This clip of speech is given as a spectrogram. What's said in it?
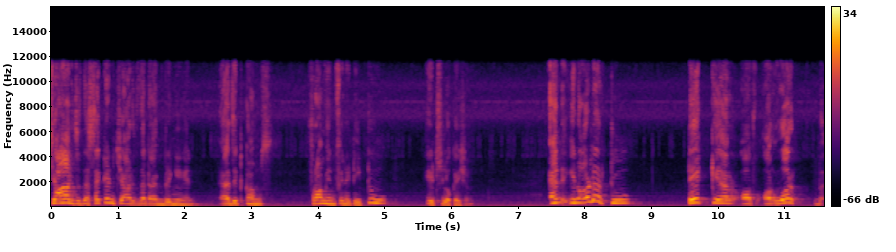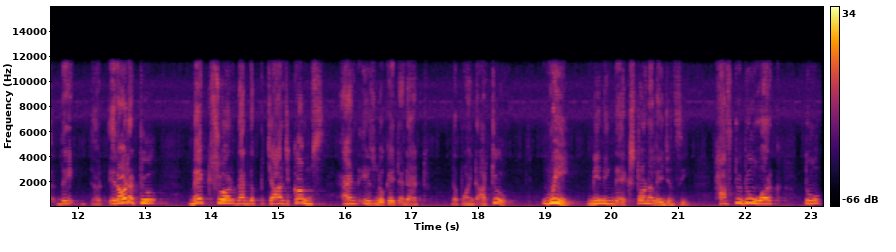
charge the second charge that I am bringing in as it comes from infinity to its location. And in order to take care of or work the, the, in order to make sure that the charge comes and is located at the point r 2, we meaning the external agency have to do work to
